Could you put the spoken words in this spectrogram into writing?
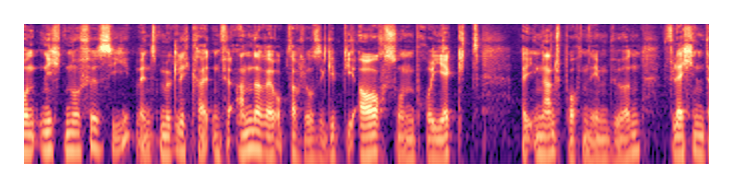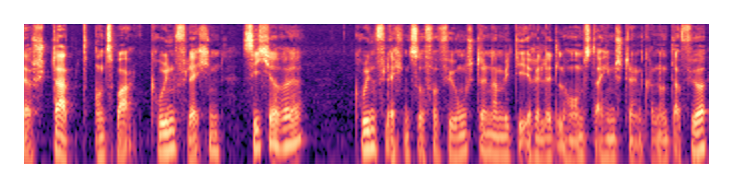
und nicht nur für sie, wenn es Möglichkeiten für andere Obdachlose gibt, die auch so ein Projekt äh, in Anspruch nehmen würden, Flächen der Stadt, und zwar Grünflächen, sichere Grünflächen zur Verfügung stellen, damit die ihre Little Homes dahinstellen können. Und dafür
